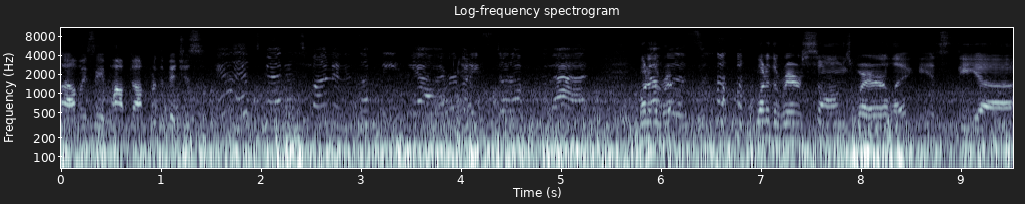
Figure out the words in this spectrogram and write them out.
obviously, it popped off for the bitches. Yeah, it's good. It's fun and it's upbeat. Yeah, everybody stood up for that. One that of the was one of the rare songs where like it's the uh,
